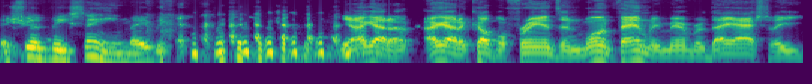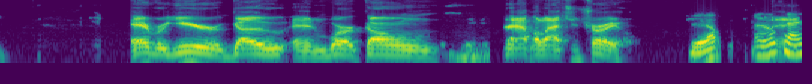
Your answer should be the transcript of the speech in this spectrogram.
they should be seen. Maybe. Yeah, I got a I got a couple friends and one family member. They actually every year go and work on the Appalachian Trail. Yep. Okay.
